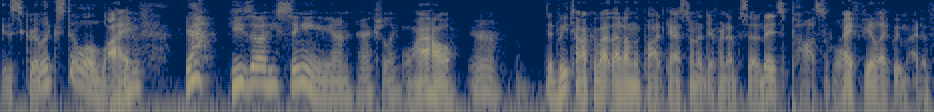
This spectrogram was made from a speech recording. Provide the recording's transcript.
is Skrillex still alive? Yeah, he's uh he's singing again. Actually, Wow. yeah, Did we talk about that on the podcast on a different episode? it's possible. I feel like we might have.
